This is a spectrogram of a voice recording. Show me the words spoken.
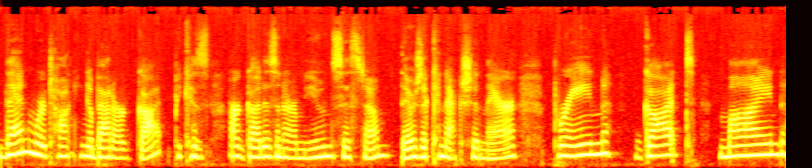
Then we're talking about our gut because our gut is in our immune system. There's a connection there. Brain, gut, mind,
